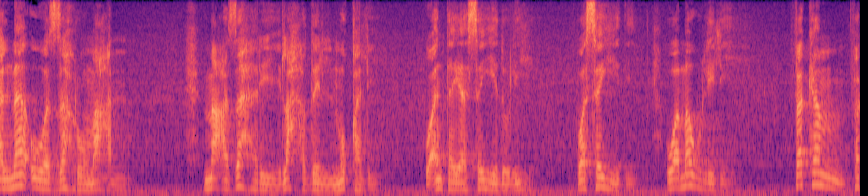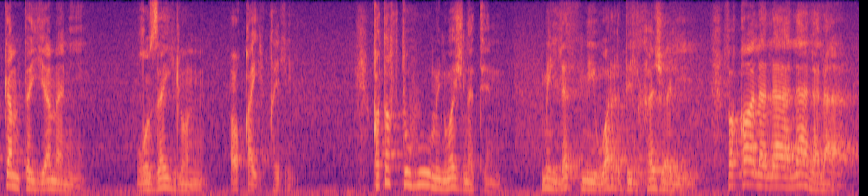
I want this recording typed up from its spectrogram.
الماء والزهر معا. مع زهر لحظ المقل. وأنت يا سيد لي وسيدي وموللي فكم فكم تيمني غزيل عقيقلي قطفته من وجنة من لثم ورد الخجل. فقال لا لا لا لا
